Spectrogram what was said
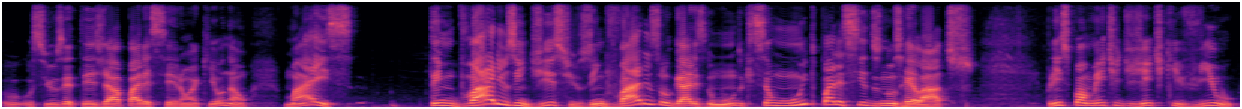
o, se os ETs já apareceram aqui ou não. Mas tem vários indícios em vários lugares do mundo que são muito parecidos nos relatos, principalmente de gente que viu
